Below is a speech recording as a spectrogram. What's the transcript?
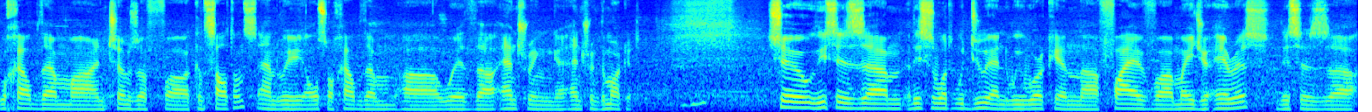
we help them uh, in terms of uh, consultants, and we also help them uh, with entering entering the market. So this is um, this is what we do, and we work in uh, five uh, major areas. This is uh,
